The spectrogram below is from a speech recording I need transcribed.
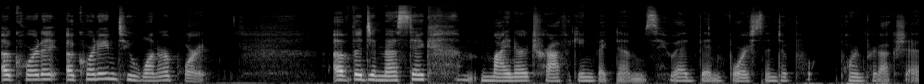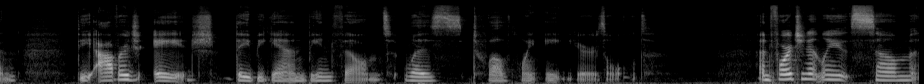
According, according to one report, of the domestic minor trafficking victims who had been forced into porn production, the average age they began being filmed was 12.8 years old. Unfortunately, some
